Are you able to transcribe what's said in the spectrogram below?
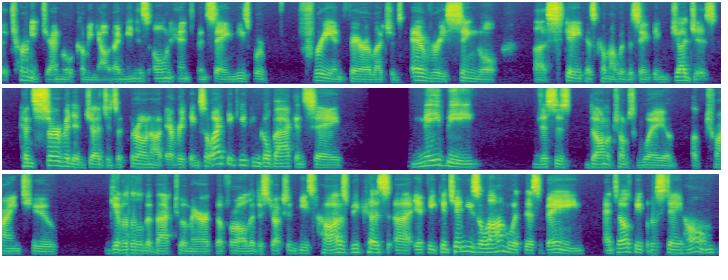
the attorney general coming out. I mean, his own henchmen saying these were free and fair elections. Every single uh, state has come out with the same thing. Judges, conservative judges have thrown out everything. So I think you can go back and say, maybe this is Donald Trump's way of, of trying to give a little bit back to America for all the destruction he's caused. Because uh, if he continues along with this vein and tells people to stay home,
